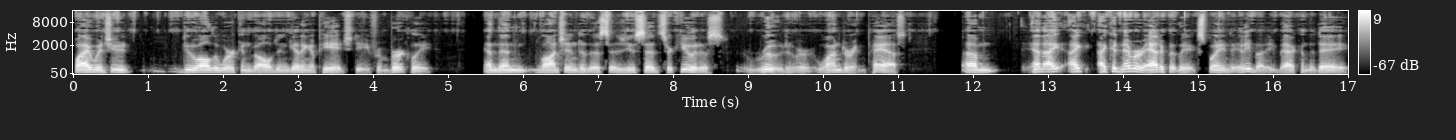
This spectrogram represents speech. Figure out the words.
Why would you do all the work involved in getting a PhD from Berkeley and then launch into this, as you said, circuitous route or wandering path? Um, and I, I, I could never adequately explain to anybody back in the day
